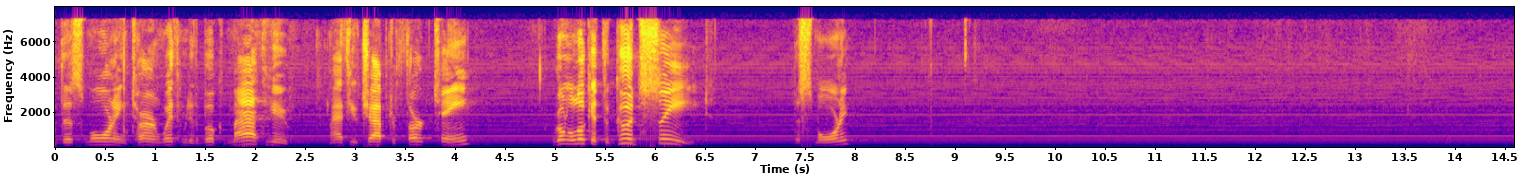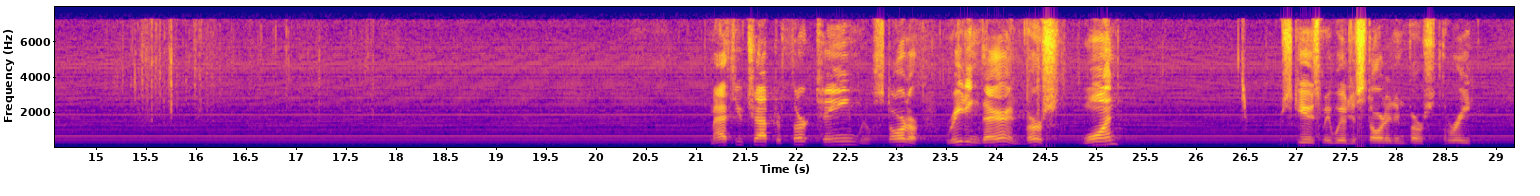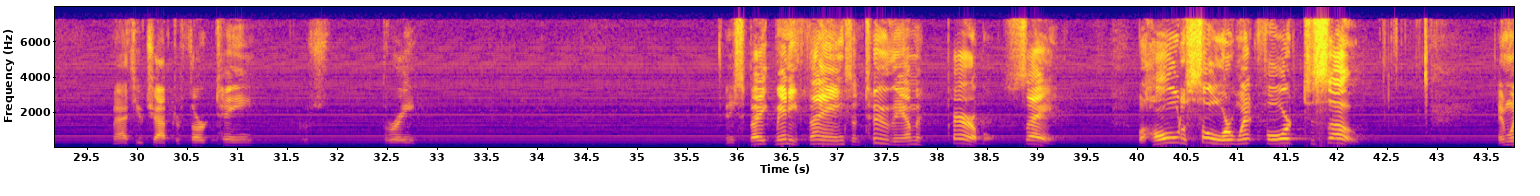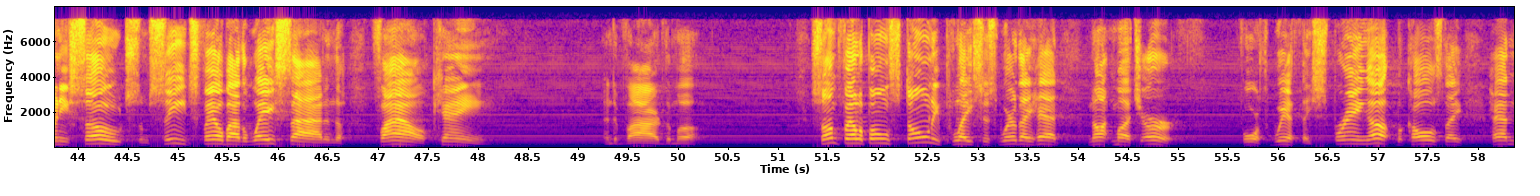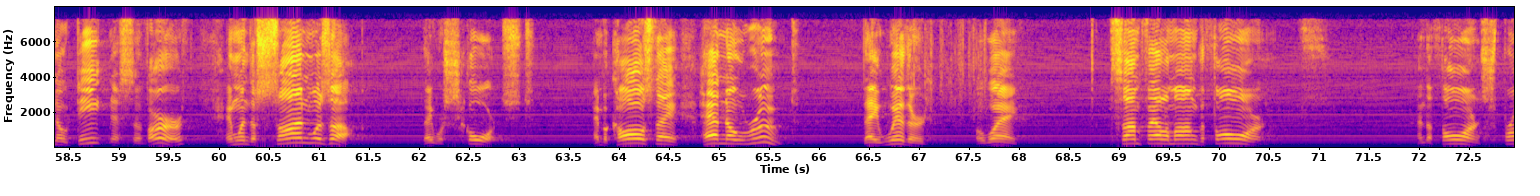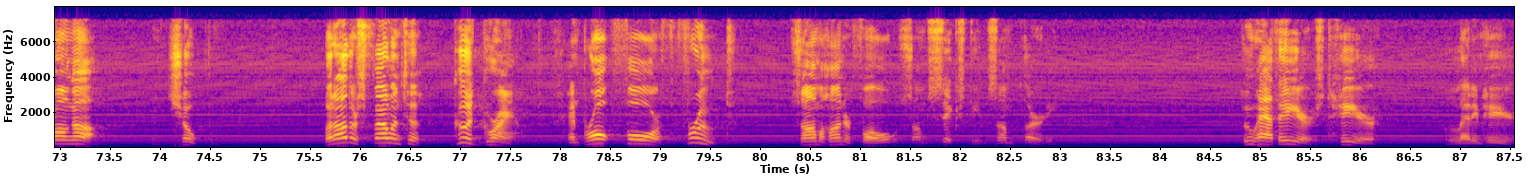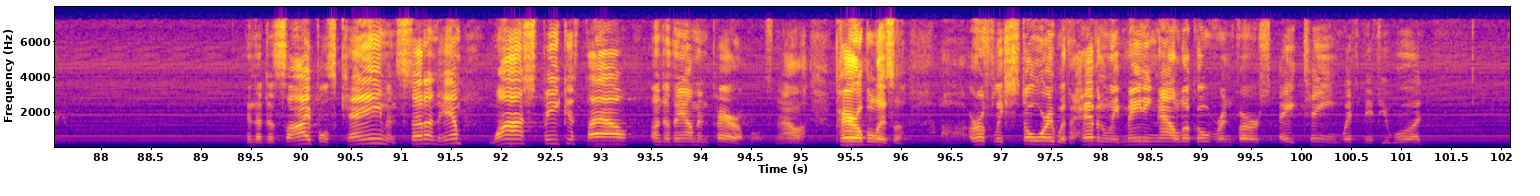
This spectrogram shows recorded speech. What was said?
would this morning turn with me to the book of Matthew, Matthew chapter 13. We're going to look at the good seed this morning. Matthew chapter 13. We'll start our reading there in verse 1. Excuse me, we'll just start it in verse 3. Matthew chapter 13, verse 3. And he spake many things unto them in parables, saying, Behold, a sower went forth to sow. And when he sowed, some seeds fell by the wayside, and the fowl came and devoured them up. Some fell upon stony places where they had not much earth. Forthwith they sprang up because they had no deepness of earth, and when the sun was up, they were scorched. And because they had no root, they withered away. Some fell among the thorns, and the thorns sprung up and choked them. But others fell into good ground and brought forth fruit, some a hundredfold, some sixty, and some thirty. Who hath ears to hear, let him hear. And the disciples came and said unto him, Why speakest thou unto them in parables? Now, parable is a uh, earthly story with a heavenly meaning. Now, look over in verse 18 with me, if you would.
